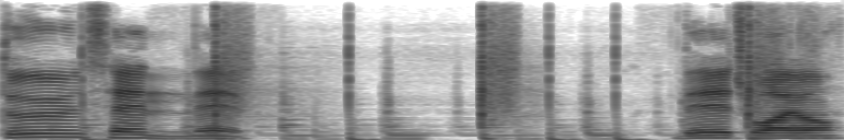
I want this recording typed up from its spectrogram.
둘, 셋, 넷. 네, 좋아요.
